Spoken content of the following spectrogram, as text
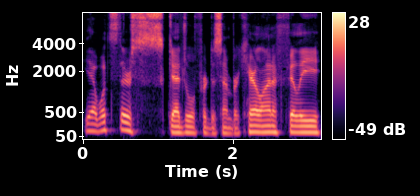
Yeah, what's their schedule for December? Carolina, Philly,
